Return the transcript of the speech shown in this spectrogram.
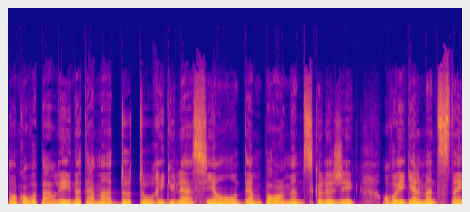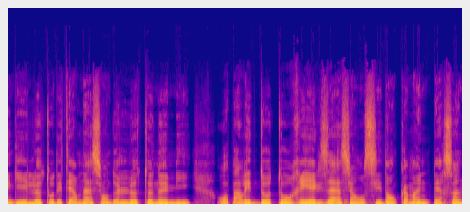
Donc, on va parler notamment d'autorégulation, d'empowerment psychologique. On va également distinguer l'autodétermination de l'autonomie. On va parler d'autoréalisation aussi, donc comment une personne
